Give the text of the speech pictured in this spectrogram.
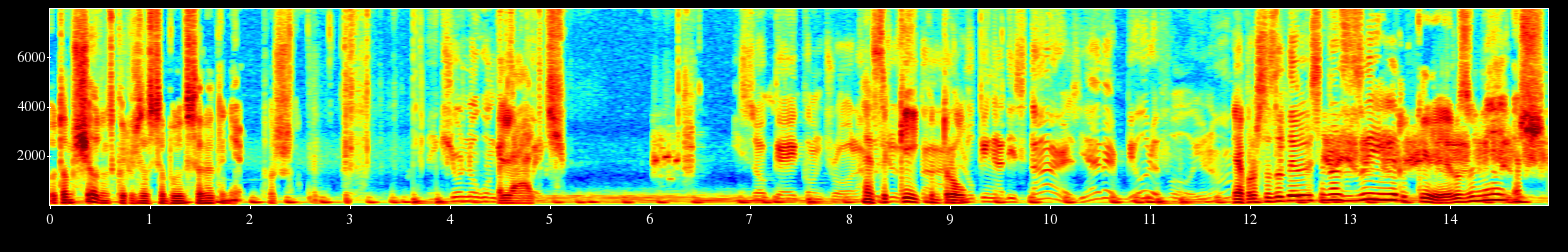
Бо там ще один, скоріш за все, буде всередині. Тож. Блять. It's okay, control. Я просто задивився на зірки, розумієш?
